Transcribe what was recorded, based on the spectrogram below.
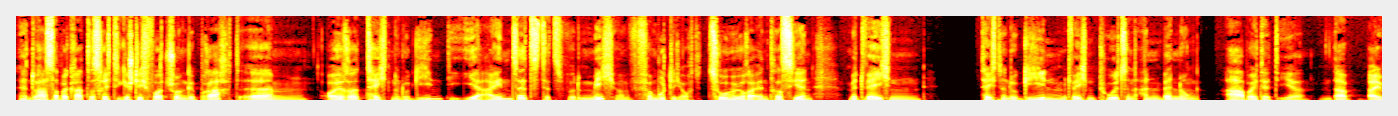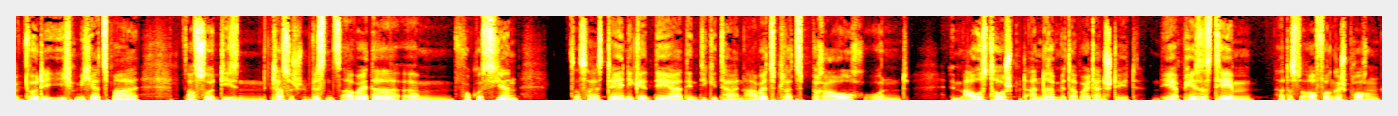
Äh, du hast aber gerade das richtige Stichwort schon gebracht. Ähm, eure Technologien, die ihr einsetzt, jetzt würde mich und vermutlich auch die Zuhörer interessieren, mit welchen Technologien, mit welchen Tools und Anwendungen arbeitet ihr? Dabei würde ich mich jetzt mal auf so diesen klassischen Wissensarbeiter ähm, fokussieren. Das heißt, derjenige, der den digitalen Arbeitsplatz braucht und im Austausch mit anderen Mitarbeitern steht. Ein ERP-System hattest du auch von gesprochen,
